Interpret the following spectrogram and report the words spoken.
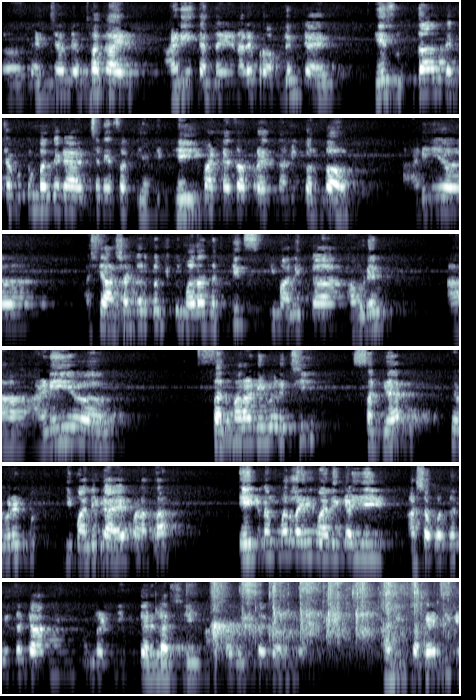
त्यांच्या व्यथा काय आहेत आणि त्यांना येणारे प्रॉब्लेम काय आहेत हे सुद्धा त्यांच्या कुटुंबाच्या काय अडचणी असतात. हेही मांडण्याचा प्रयत्न आम्ही करतो आहोत. आणि अशी आशा करतो की तुम्हाला नक्कीच ही मालिका आवडेल. आणि सन मराठीवरची सगळ्यात फेवरेट ही मालिका आहे. पण आता एक नंबरला ही मालिका येईल अशा पद्धतीचं काम पूर्ण टीम करेल अशी आशा व्यक्त करतो. आणि सगळ्यांनी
